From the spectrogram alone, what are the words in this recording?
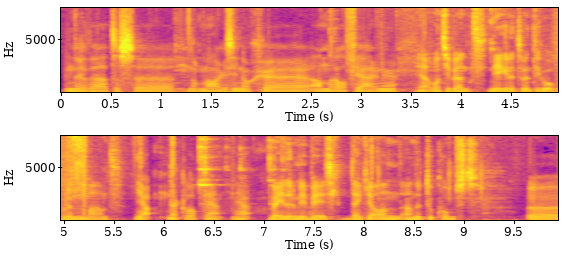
Inderdaad, dus uh, normaal gezien nog uh, anderhalf jaar nu. Ja, want je bent 29 over een maand. Ja, dat klopt. Ja. Ja. Ben je ermee bezig? Denk je al aan, aan de toekomst? Uh,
